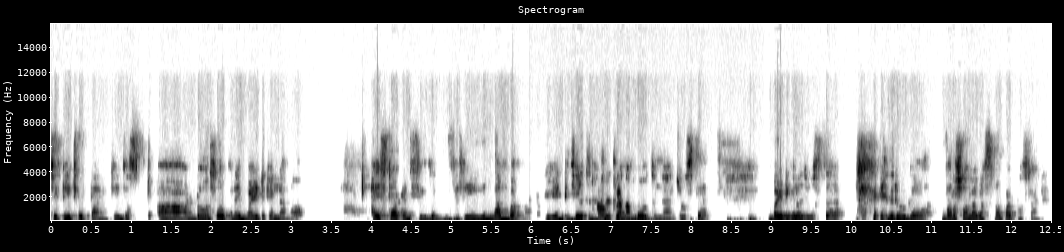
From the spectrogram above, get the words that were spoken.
సిటీ చూడటానికి జస్ట్ ఆ డోర్స్ ఓపెన్ అయ్యి బయటకు వెళ్ళాను I started feeling very numb అనమాట ఏంటి చేతులు ఇట్లా నంబ్ అవుతుంది అని చూస్తే బయటికి ఇలా చూస్తే ఎదురుగా వర్షం లాగా స్నో పట్టడం స్టార్ట్ ఓ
